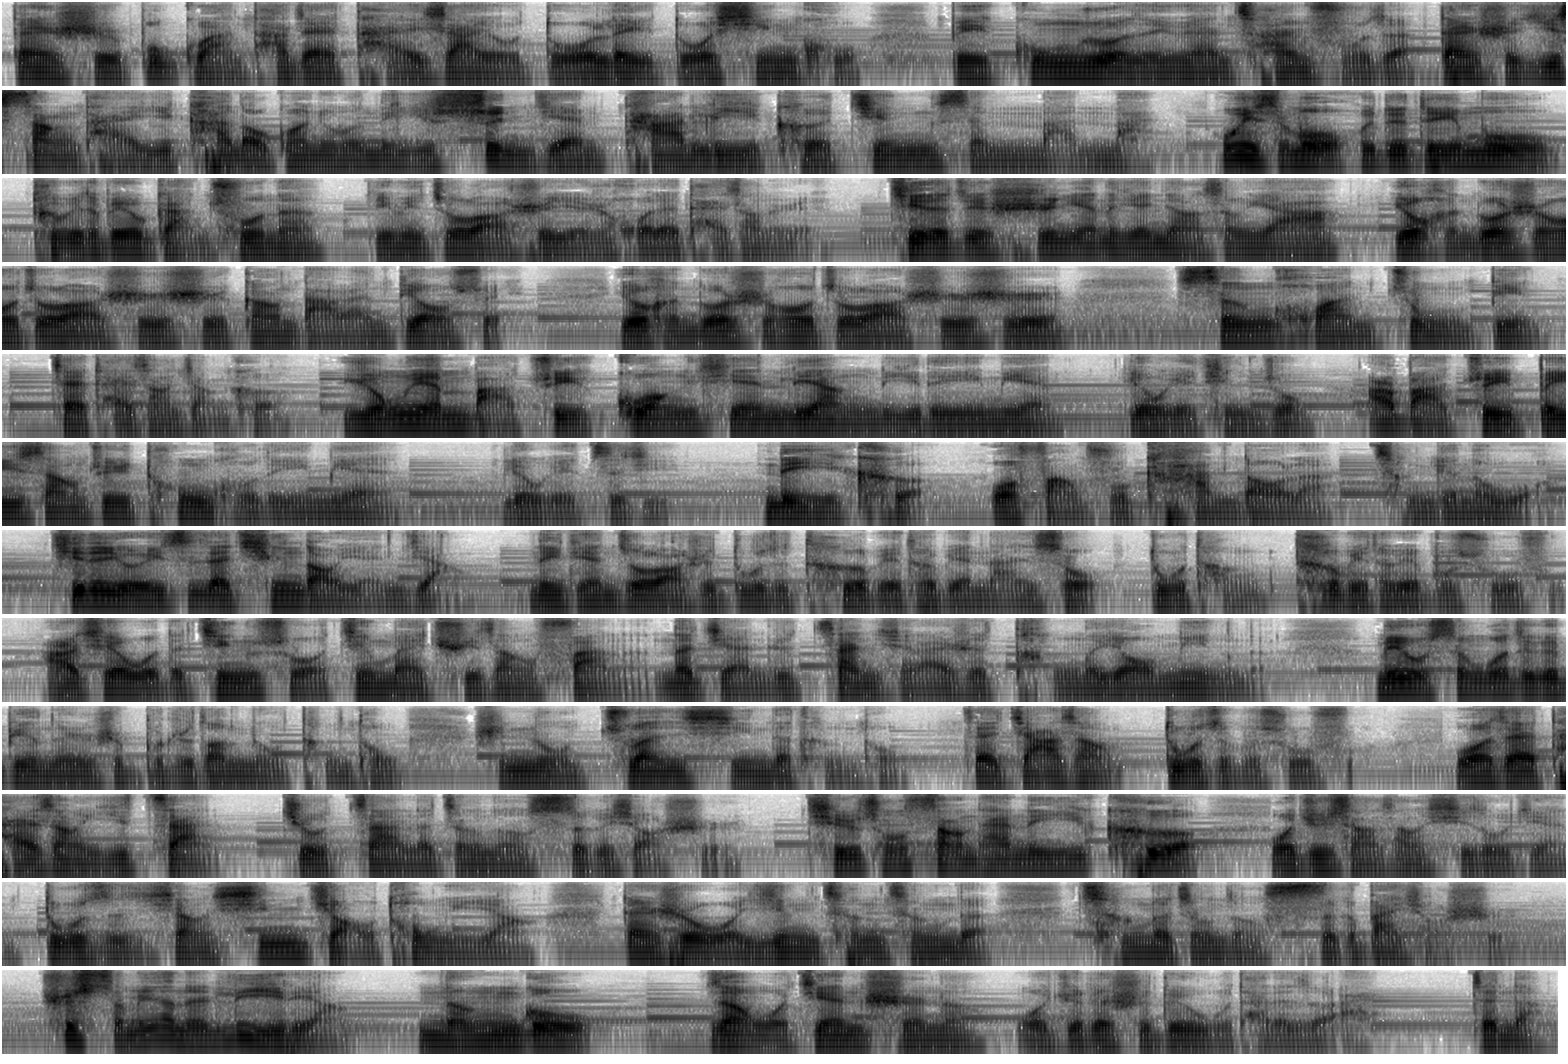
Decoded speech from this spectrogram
但是不管他在台下有多累多辛苦，被工作人员搀扶着，但是一上台一看到观众的那一瞬间，他立刻精神满满。为什么我会对这一幕特别特别有感触呢？因为周老师也是活在台上的人。记得这十年的演讲生涯，有很多时候周老师是刚打完吊水，有很多时候周老师是身患重病，在台上讲课，永远把最光鲜亮丽的一面留给听众，而把最悲伤、最痛苦的一面留给自己。那一刻，我仿佛看到了曾经的我。记得有一次在青岛演讲。那天周老师肚子特别特别难受，肚疼，特别特别不舒服，而且我的经锁静脉曲张犯了，那简直站起来是疼的要命的。没有生过这个病的人是不知道那种疼痛，是那种钻心的疼痛，再加上肚子不舒服，我在台上一站就站了整整四个小时。其实从上台那一刻我就想上洗手间，肚子像心绞痛一样，但是我硬撑撑的撑了整整四个半小时。是什么样的力量能够让我坚持呢？我觉得是对舞台的热爱，真的。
